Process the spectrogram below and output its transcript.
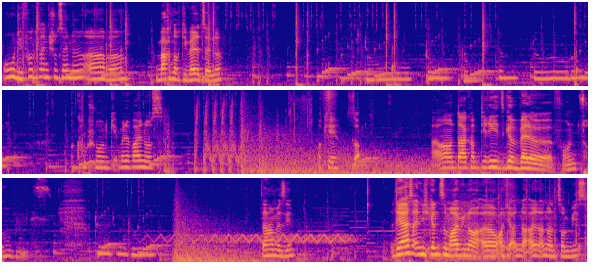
Oh, die Folge ist eigentlich schon zu Ende, aber wir machen noch die Welle zu Ende. Oh, komm schon, gib mir eine Walnuss. Okay, so. Und da kommt die riesige Welle von Zombies. Da haben wir sie. Der ist eigentlich ganz normal wie nur äh, die, allen anderen Zombies.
